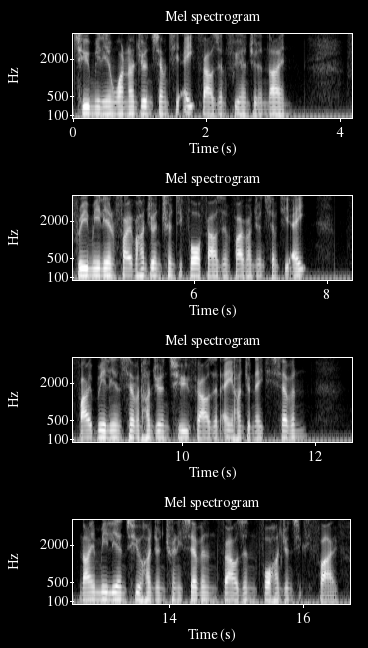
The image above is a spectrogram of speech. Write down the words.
two million one hundred seventy eight thousand three hundred nine, three million five hundred twenty four thousand five hundred seventy eight, five million seven hundred two thousand eight hundred eighty seven, nine million two hundred twenty seven thousand four hundred sixty five.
